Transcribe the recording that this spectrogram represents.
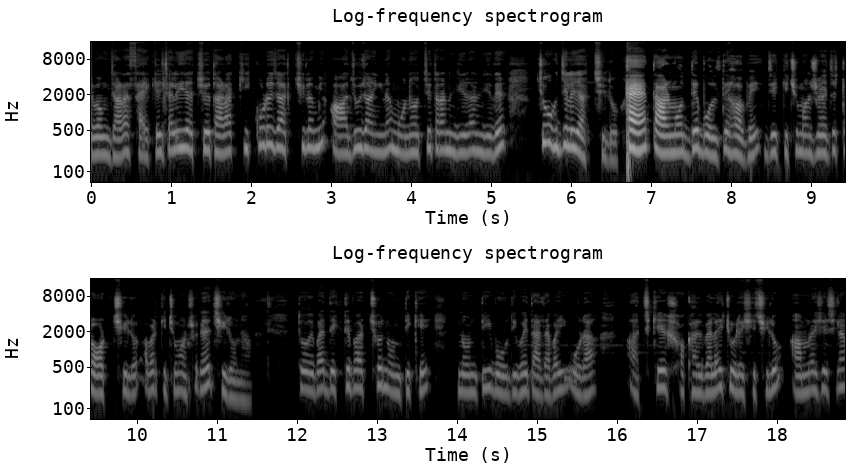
এবং যারা সাইকেল চালিয়ে যাচ্ছিল, তারা কি করে যাচ্ছিল আমি আজও জানি না। মনে হচ্ছে তারা নিজেরা নিজেদের চোখ জেলে যাচ্ছিল। হ্যাঁ তার মধ্যে বলতে হবে যে, কিছু মানুষের কাছে টর্চ ছিল, আবার কিছু মানুষের কাছে ছিল না। তো এবার দেখতে পাচ্ছ নন্টিকে। নন্টি বৌদিভাই দাদাভাই ওরা আজকে সকালবেলায় চলে এসেছিল। আমরা এসেছিলাম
